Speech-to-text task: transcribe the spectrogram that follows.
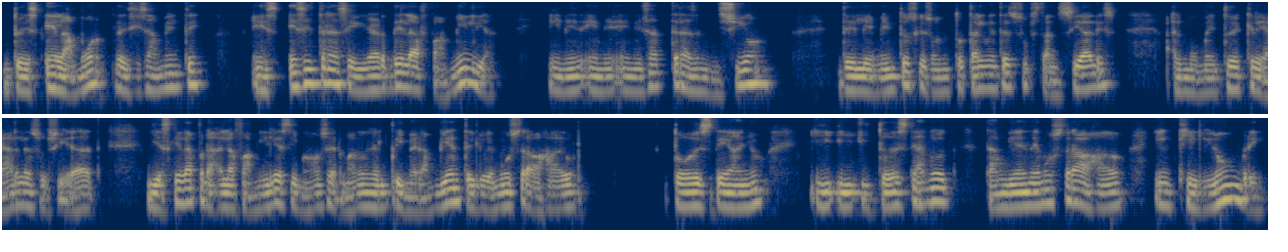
Entonces, el amor precisamente es ese trasegar de la familia en, en, en esa transmisión de elementos que son totalmente sustanciales al momento de crear la sociedad. Y es que la, la familia, estimados hermanos, es el primer ambiente, y lo hemos trabajado todo este año y, y, todo este año también hemos trabajado en que el hombre,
